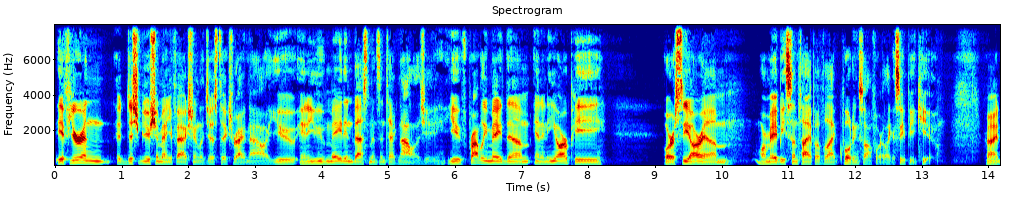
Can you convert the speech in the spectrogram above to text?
If you're in uh, distribution, manufacturing, logistics right now, you and you've made investments in technology, you've probably made them in an ERP or a CRM or maybe some type of like quoting software like a CPQ, right?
